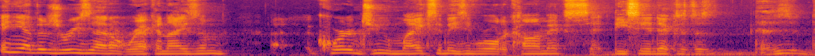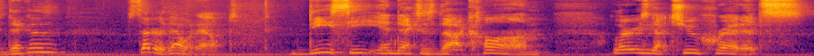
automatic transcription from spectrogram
And yeah, there's a reason I don't recognize him. According to Mike's Amazing World of Comics at DC Indexes, stutter that one out. DCIndexes.com. Larry's got two credits.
